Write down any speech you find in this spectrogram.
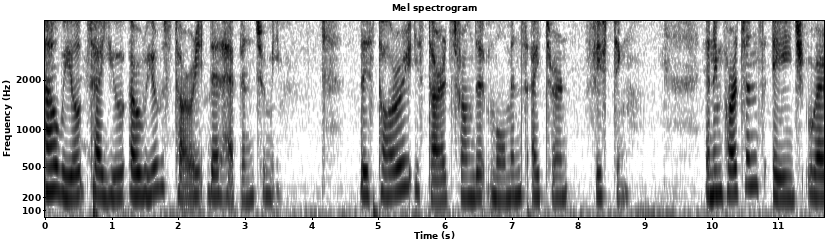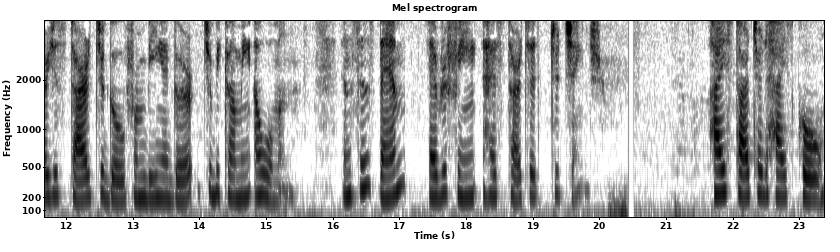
I will tell you a real story that happened to me. The story starts from the moment I turned 15, an important age where you start to go from being a girl to becoming a woman. And since then, everything has started to change. I started high school,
